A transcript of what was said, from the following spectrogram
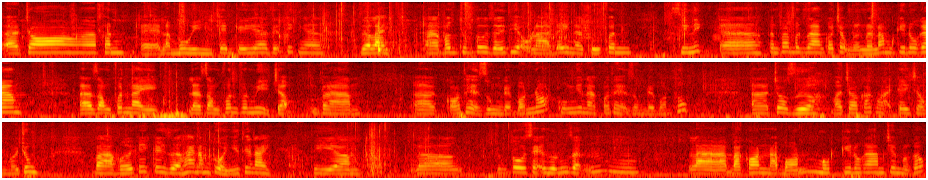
ờ, cho phân để làm mô hình trên cái ờ, diện tích ờ, dừa này. À, vâng, chúng tôi giới thiệu là đây là túi phân Sinic ờ, Tân Phát Bắc Giang có trọng lượng là 5 kg. À, dòng phân này là dòng phân phân hủy chậm và à, có thể dùng để bón nót cũng như là có thể dùng để bón thúc à, cho dừa và cho các loại cây trồng nói chung. Và với cái cây dừa 2 năm tuổi như thế này thì à, à, chúng tôi sẽ hướng dẫn là bà con là bón 1 kg trên một gốc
